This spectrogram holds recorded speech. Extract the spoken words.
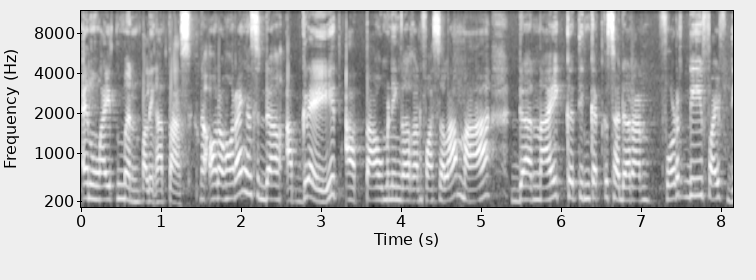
enlightenment paling atas. Nah, orang-orang yang sedang upgrade atau meninggalkan fase lama dan naik ke tingkat kesadaran 4D, 5D,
